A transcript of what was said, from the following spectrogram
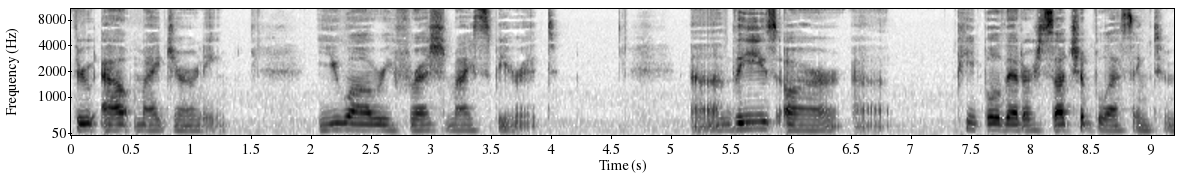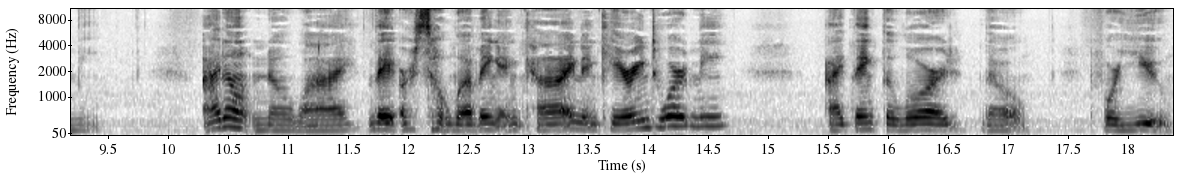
throughout my journey. You all refresh my spirit. Uh, these are uh, people that are such a blessing to me. I don't know why they are so loving and kind and caring toward me. I thank the Lord, though, for you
